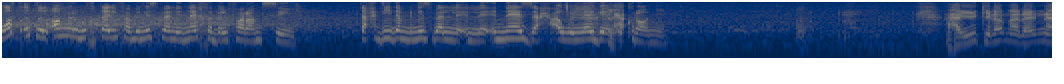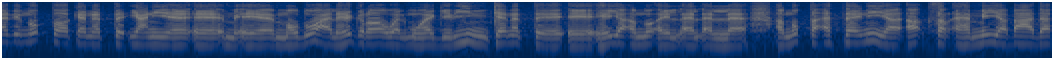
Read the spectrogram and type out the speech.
وطأة الأمر مختلفة بالنسبة للناخب الفرنسي تحديدا بالنسبة للنازح أو اللاجئ الأوكراني؟ احييكي لما لأن هذه النقطة كانت يعني موضوع الهجرة والمهاجرين كانت هي النقطة الثانية أكثر أهمية بعد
